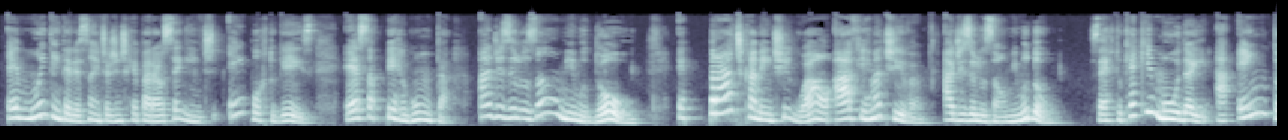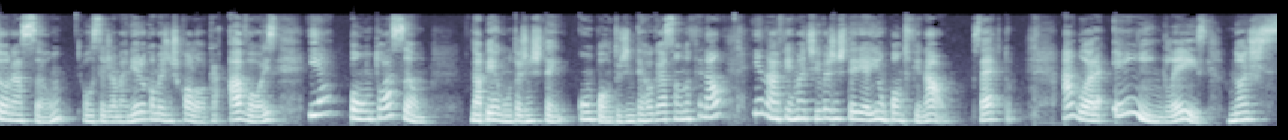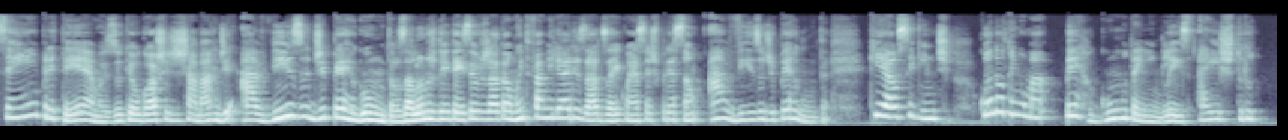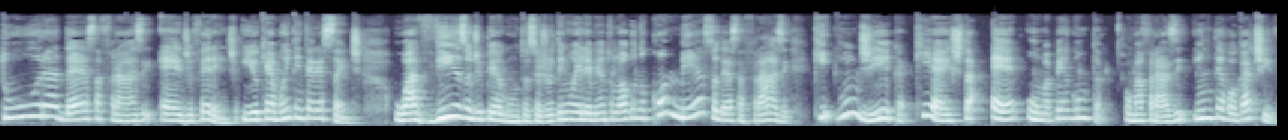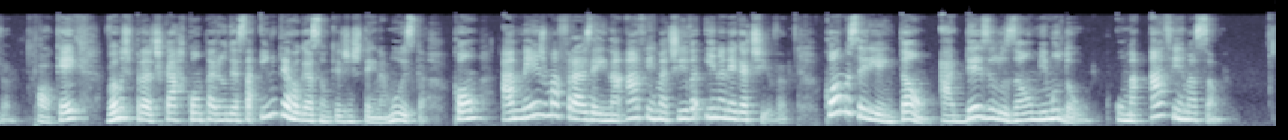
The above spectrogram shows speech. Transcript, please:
É muito interessante a gente reparar o seguinte: em português, essa pergunta, a desilusão me mudou, é praticamente igual à afirmativa, a desilusão me mudou. Certo? O que é que muda aí? A entonação, ou seja, a maneira como a gente coloca a voz, e a pontuação. Na pergunta a gente tem um ponto de interrogação no final e na afirmativa a gente teria aí um ponto final, certo? Agora, em inglês, nós sempre temos o que eu gosto de chamar de aviso de pergunta. Os alunos do intensivo já estão muito familiarizados aí com essa expressão aviso de pergunta, que é o seguinte: quando eu tenho uma pergunta em inglês, a estrutura dessa frase é diferente. E o que é muito interessante, o aviso de pergunta, ou seja, eu tenho um elemento logo no começo dessa frase que indica que esta é uma pergunta, uma frase interrogativa, ok? Vamos praticar comparando essa interrogação que a gente tem na música com a mesma frase aí na afirmativa e na negativa. Como seria então a desilusão me mudou? Uma afirmação.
